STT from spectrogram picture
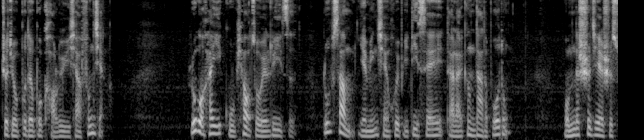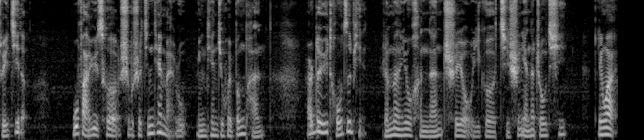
这就不得不考虑一下风险了。如果还以股票作为例子，Loop Sum 也明显会比 DCA 带来更大的波动。我们的世界是随机的，无法预测是不是今天买入，明天就会崩盘。而对于投资品，人们又很难持有一个几十年的周期。另外，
